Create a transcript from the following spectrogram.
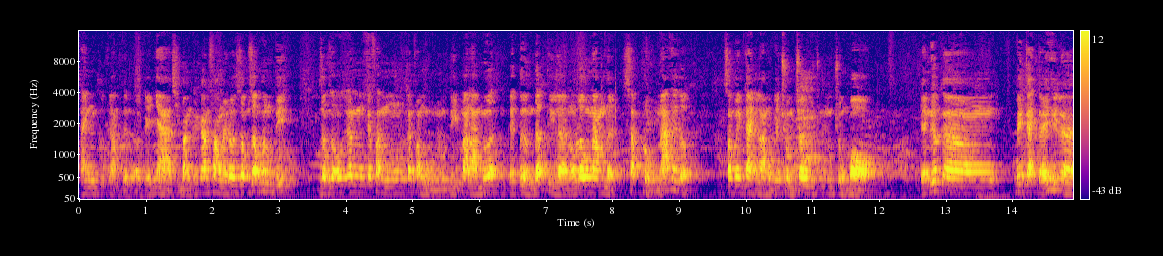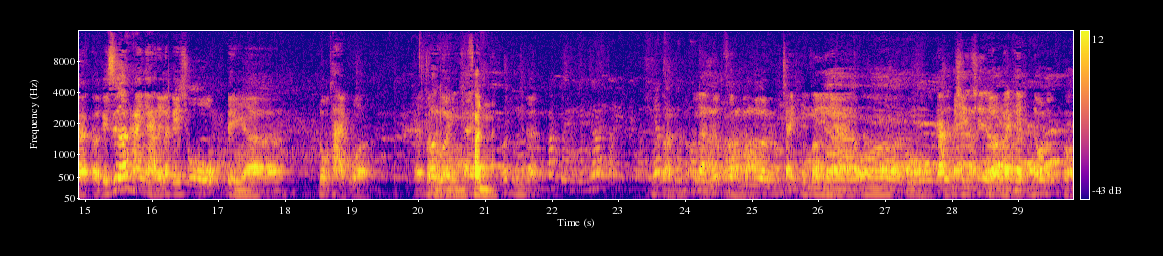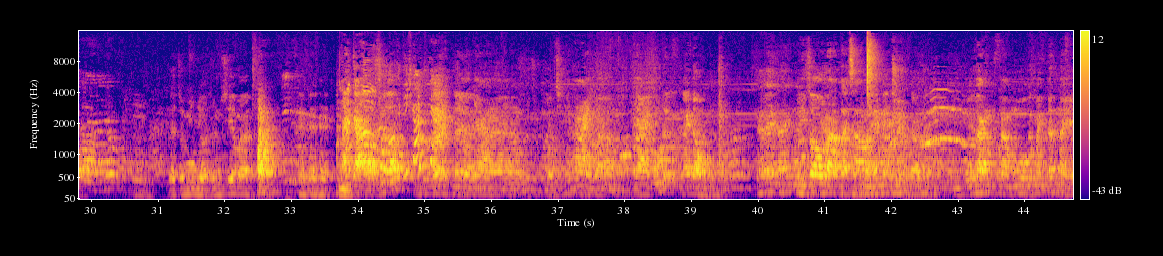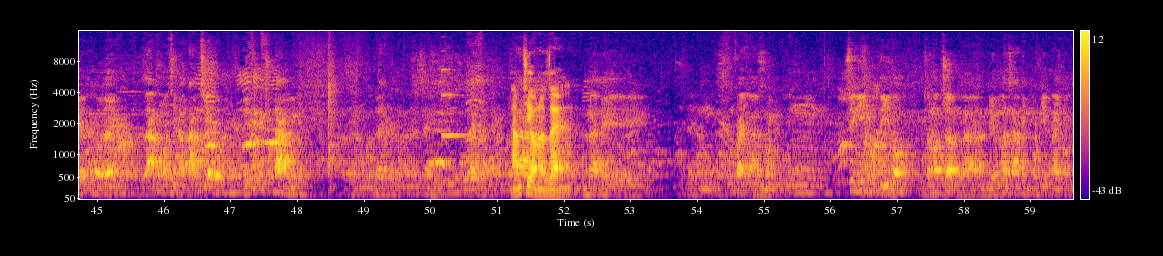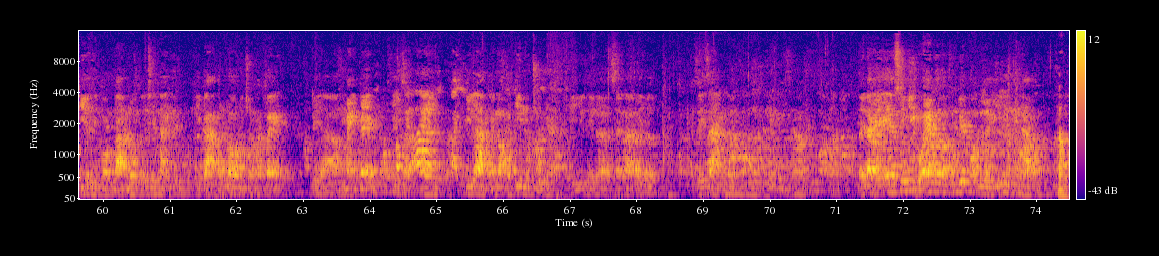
Anh cứ cảm tưởng ở cái nhà chỉ bằng cái căn phòng này thôi rộng rộng hơn một tí rộng rộng cái căn cái phần căn phòng ngủ này một tí mà làm mượn cái tường đất thì là nó lâu năm rồi sắp đổ nát hết rồi. Xong bên cạnh là một cái chuồng trâu chuồng bò. Cái nước ờ, bên cạnh đấy thì là ở cái giữa hai nhà đấy là cái chỗ hố để ờ, đồ thải của đấy, vật nuôi Phân. đấy. Là nước phân nước mưa nó chảy vào nhà. các nó lở loét hết đâu để cho mình nhỏ trong xe mà. Ngay cả ở giữa. Đây là nhà của chị hai và nhà em út ở ngay đầu. Lý do là tại sao là em lại chuyển cả cố gắng là mua cái mảnh đất này ở đây. Giá của nó chỉ là 8 triệu thôi. Đến hết cái chỗ đào mình 8 triệu là rẻ. là để cũng phải là mình cũng suy nghĩ một tí thôi cho nó chuẩn là nếu mà gia đình có việc này việc kia thì còn bà nội ở trên này thì bà vẫn lo được cho các bé để à, mẹ bé cũng có thể rảnh tay đi làm cái nọ cái kia một chút thì như thế là sẽ là ấy hơn dễ dàng hơn đấy là cái suy nghĩ của em thôi mà không biết mọi người nghĩ như thế nào Không.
